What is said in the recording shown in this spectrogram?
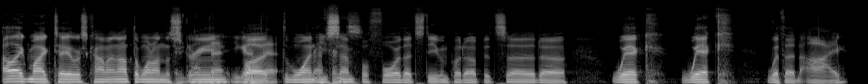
I like Mike Taylor's comment, not the one on the screen. You got but the one he sent before that Steven put up. It said uh, Wick Wick with an I,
